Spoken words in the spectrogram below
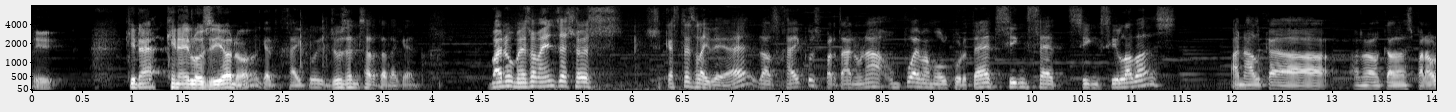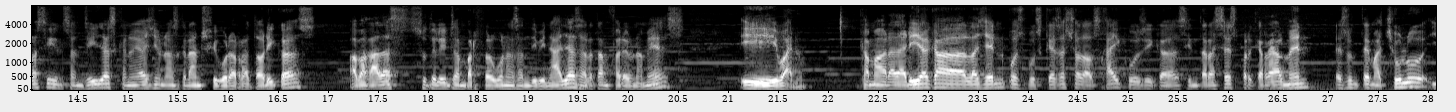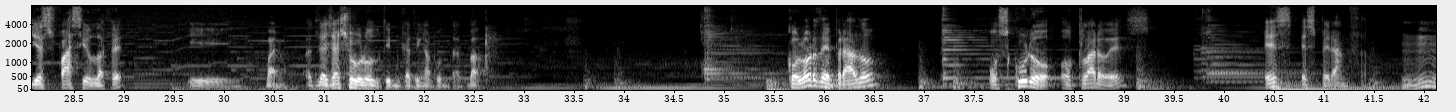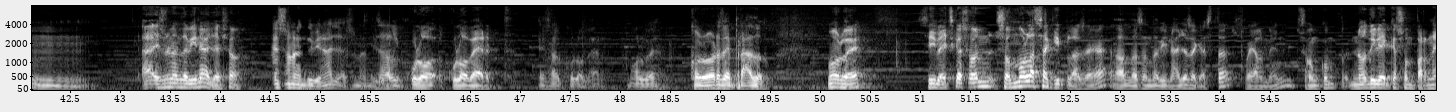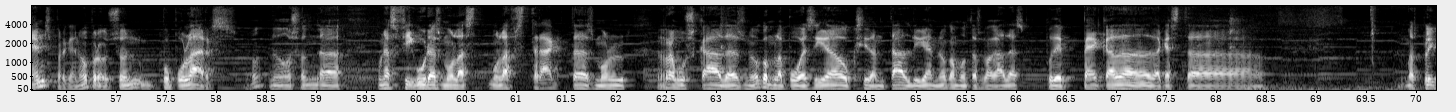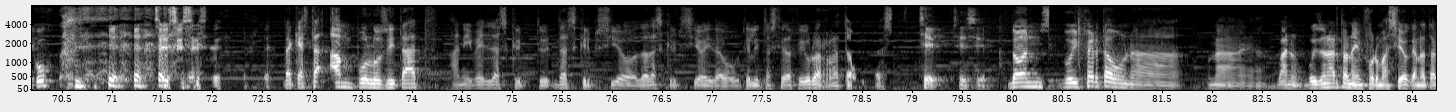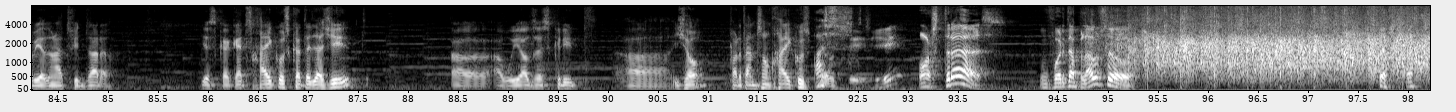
Sí. Quina, quina il·lusió, no? Aquest haiku. Just encertat aquest. Bueno, més o menys això és... Aquesta és la idea, eh? Dels haikus. Per tant, una, un poema molt curtet, 5, 7, 5 síl·labes, en el, que, en el que les paraules siguin senzilles, que no hi hagi unes grans figures retòriques. A vegades s'utilitzen per fer algunes endivinalles, ara te'n faré una més. I, bueno, que m'agradaria que la gent doncs, busqués això dels haikus i que s'interessés perquè realment és un tema xulo i és fàcil de fer. I, bueno, et llegeixo l'últim que tinc apuntat, va. Color de prado, oscuro o claro es, es esperanza. Mm. Ah, és una endevinalla, això? És una endivinalla, és una És endivinalla. el color, color verd. És el color verd. Molt bé. Color de prado. Molt bé. Sí, veig que són, són molt assequibles, eh? Les endevinalles aquestes, realment. Són com, no diré que són per nens, perquè no, però són populars, no? No són de unes figures molt, molt abstractes, molt rebuscades, no? Com la poesia occidental, diguem, no? Que moltes vegades poder peca d'aquesta... M'explico? Sí, sí, sí. sí. D'aquesta ampulositat a nivell descripció, de descripció i d'utilització de figures retòriques. Sí, sí, sí. Doncs vull fer-te una, una... Bueno, vull donar-te una informació que no t'havia donat fins ara. I és que aquests haikus que t'he llegit, eh, avui els he escrit eh, jo, per tant són haikus Ah, sí? Ostres! Un fuerte aplauso!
